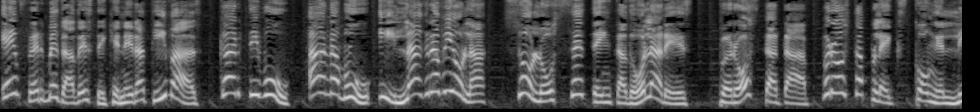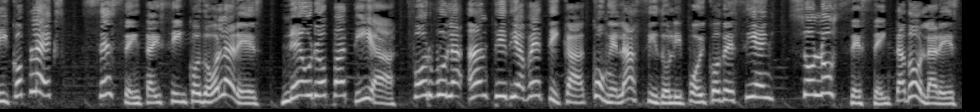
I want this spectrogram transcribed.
enfermedades degenerativas. Cartibú, Anamu y la Graviola, solo 70 dólares. Próstata, Prostaplex con el Licoplex, 65 dólares. Neuropatía, fórmula antidiabética con el ácido lipoico de 100, solo 60 dólares.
